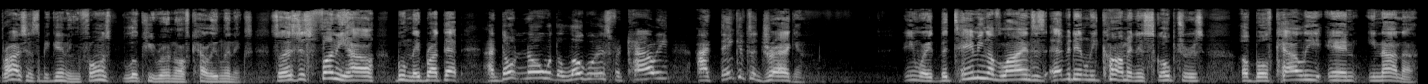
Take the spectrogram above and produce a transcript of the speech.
Probably since the beginning. Phones low key run off Kali Linux. So it's just funny how, boom, they brought that. I don't know what the logo is for Kali. I think it's a dragon. Anyway, the taming of lions is evidently common in sculptures of both Kali and Inanna.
